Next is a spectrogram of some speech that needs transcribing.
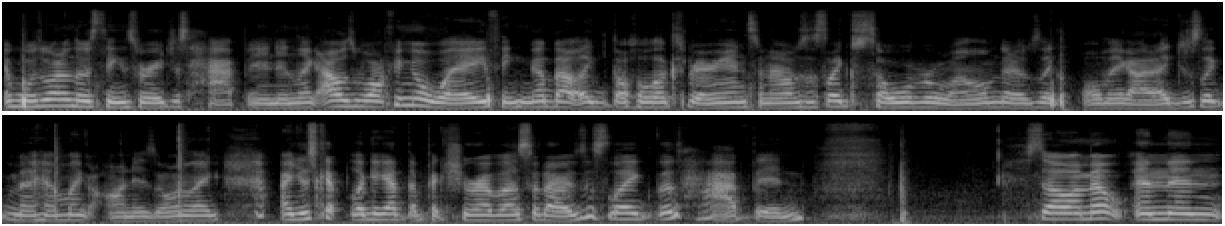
it was one of those things where it just happened and like I was walking away thinking about like the whole experience and I was just like so overwhelmed and I was like, "Oh my god, I just like met him like on his own." Like I just kept looking at the picture of us and I was just like, "This happened." So I'm out and then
